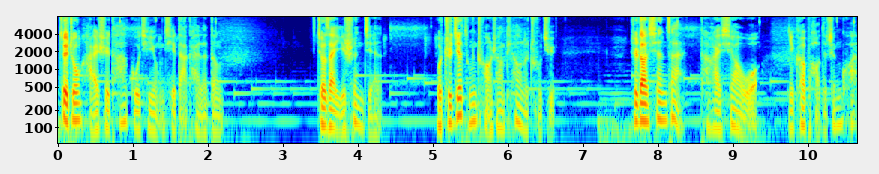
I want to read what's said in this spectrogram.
最终还是他鼓起勇气打开了灯。就在一瞬间，我直接从床上跳了出去。直到现在，他还笑我：“你可跑得真快。”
